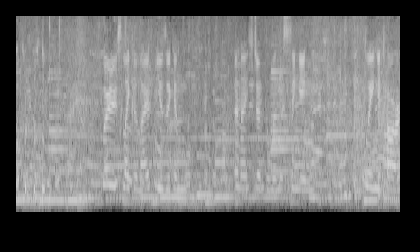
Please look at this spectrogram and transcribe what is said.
Where there's like a live music and a nice gentleman singing, playing guitar.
